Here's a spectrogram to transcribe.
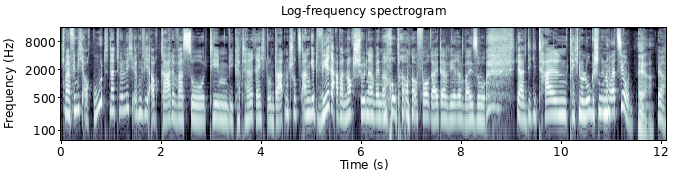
Ich meine, finde ich auch gut, natürlich, irgendwie auch gerade was so Themen wie Kartellrecht und Datenschutz angeht. Wäre aber noch schöner, wenn Europa auch mal Vorreiter wäre bei so ja, digitalen, technologischen Innovationen. Ja. ja.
